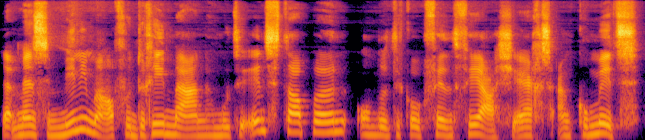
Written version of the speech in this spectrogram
dat mensen minimaal voor drie maanden moeten instappen. Omdat ik ook vind van ja, als je ergens aan commit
